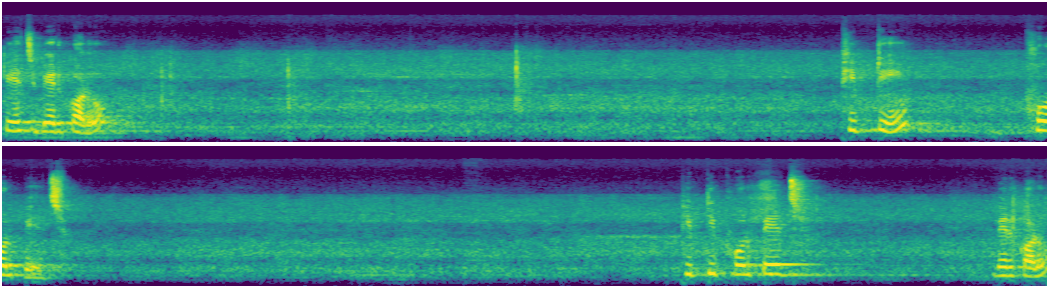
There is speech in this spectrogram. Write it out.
পেজ বের করো। Fifty four page fifty four page বের করো।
